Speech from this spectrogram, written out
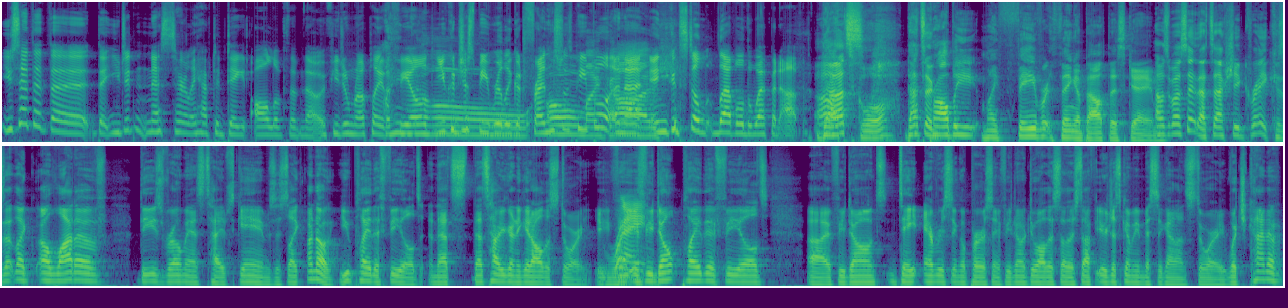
You said that the that you didn't necessarily have to date all of them though. If you didn't want to play the field, you could just be really good friends Oh with people, and that and you could still level the weapon up. Oh, that's, cool. That's, a- probably my favorite thing about this game. I was about to say that's actually great because like a lot of these romance types games, it's like, oh no, you play the field, and that's that's how you're going to get all the story. If, Right. if you don't play the field, uh, if you don't date every single person, if you don't do all this other stuff, you're just going to be missing out on story, which kind of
